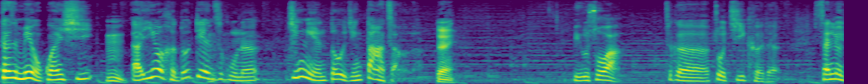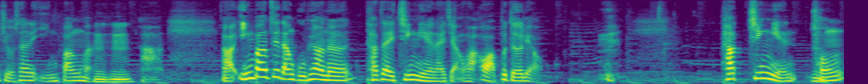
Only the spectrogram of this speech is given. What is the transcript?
但是没有关系，嗯。啊、呃，因为很多电子股呢，今年都已经大涨了。对，比如说啊，这个做机壳的三六九三的银邦嘛，嗯哼，啊啊，银邦这档股票呢，它在今年来讲的话，哇，不得了，它今年从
